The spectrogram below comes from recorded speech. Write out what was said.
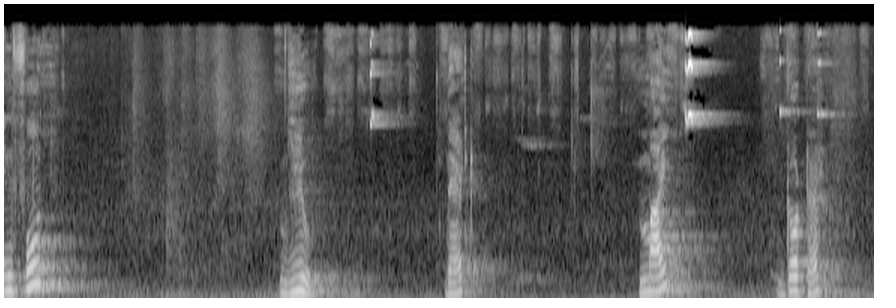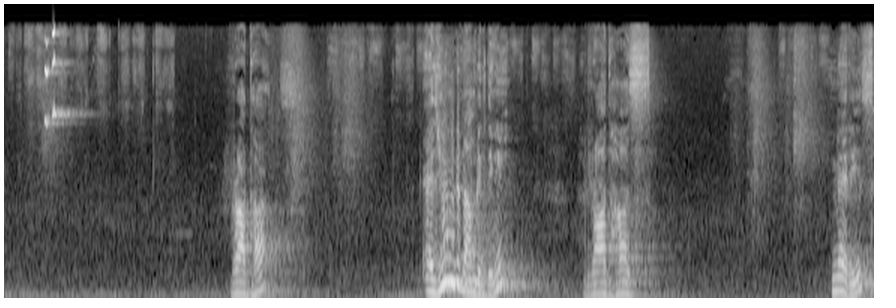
inform you that my daughter Radha assumed नाम लिख देंगे। Radha's marriage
